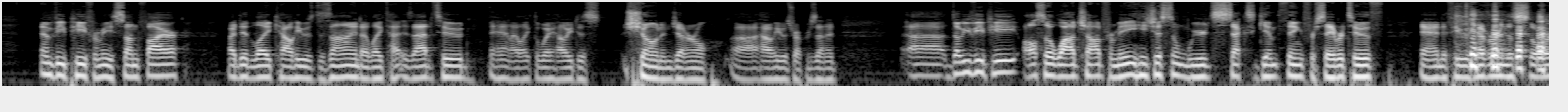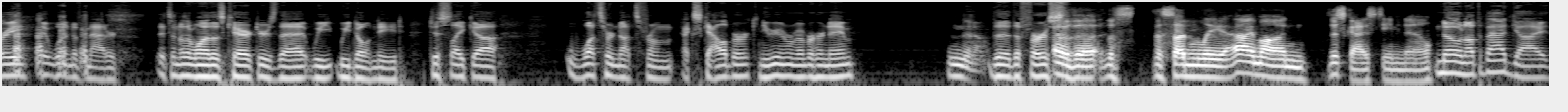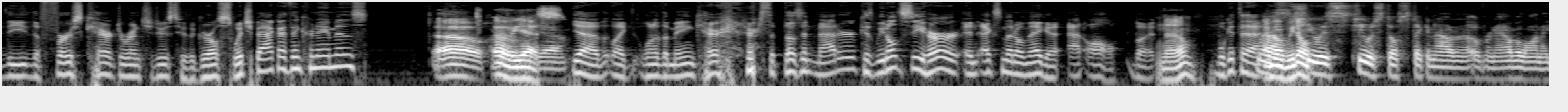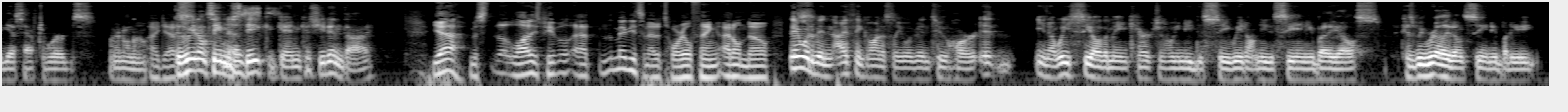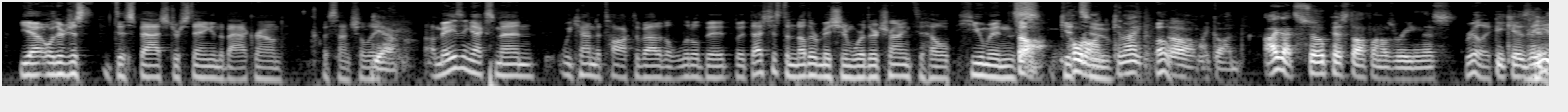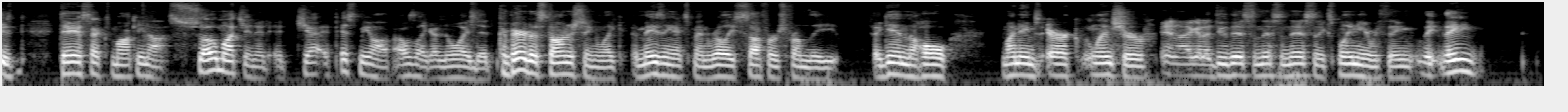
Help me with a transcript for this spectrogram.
MVP for me, Sunfire. I did like how he was designed. I liked his attitude, and I liked the way how he just shone in general, uh, how he was represented. Uh, WVP also wild child for me. He's just some weird sex gimp thing for Sabretooth, and if he was ever in the story, it wouldn't have mattered. It's another one of those characters that we we don't need. Just like uh, what's her nuts from Excalibur? Can you even remember her name? No. The the first Oh, the the the suddenly I'm on this guy's team now. No, not the bad guy. The the first character we're introduced to, the girl Switchback, I think her name is. Oh. Oh, oh yes. Yeah, like one of the main characters that doesn't matter because we don't see her in X Men Omega at all. But No, we'll get to that. I mean, we don't- She was she was still sticking out over in Avalon, I guess. Afterwards, I don't know. I guess. because we don't see Yes. Mystique again because she didn't die. Yeah, a lot of these people. At, maybe it's an editorial thing. I don't know. It would have been. I think honestly, it would have been too hard. It. You know, we see all the main characters we need to see. We don't need to see anybody else because we really don't see anybody. Yeah, or they're just dispatched or staying in the background, essentially. Yeah. Amazing X Men. We kind of talked about it a little bit, but that's just another mission where they're trying to help humans Oh, get hold to. on. Can I? Oh. Oh. my god, I got so pissed off when I was reading this really? because they used Deus Ex Machina so much in it. It, it pissed me off. I was like annoyed that compared to Astonishing, like Amazing X Men really suffers from the again the whole. My name's Eric Lehnsherr, and I got to do this and this and this and explaining everything. They, they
